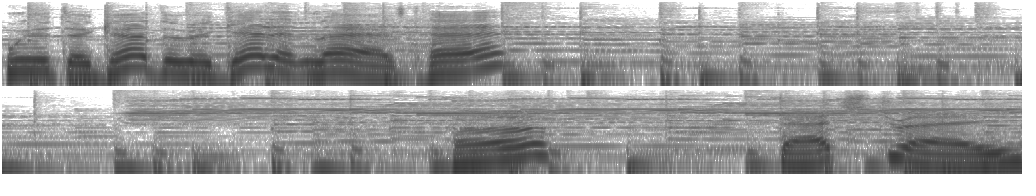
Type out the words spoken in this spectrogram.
We're together again at last, huh? Huh? That's strange.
